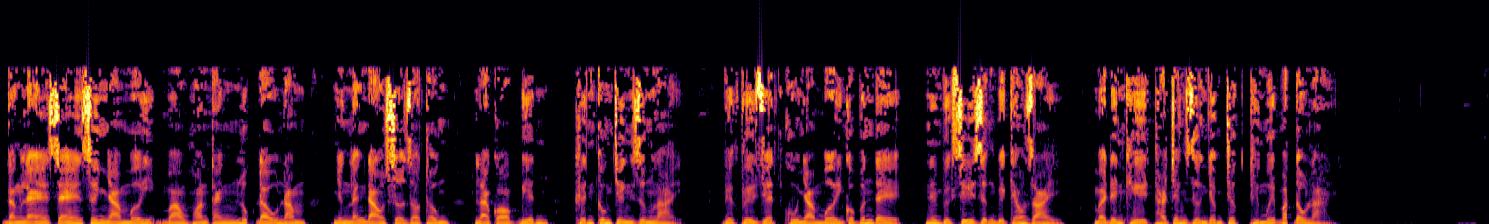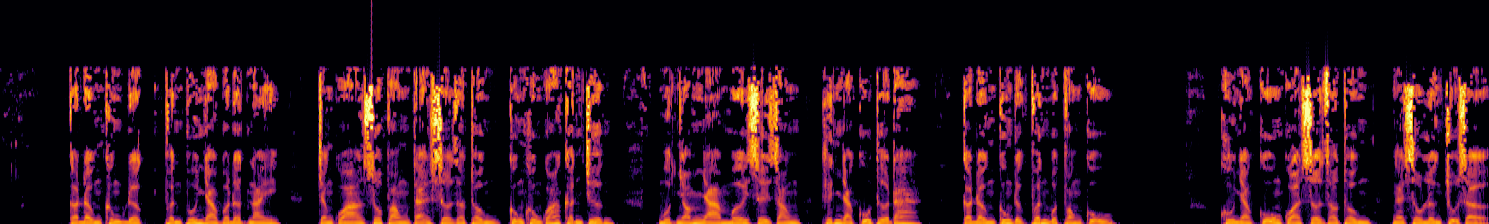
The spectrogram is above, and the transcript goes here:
Đáng lẽ sẽ xây nhà mới và hoàn thành lúc đầu năm, Nhưng lãnh đạo sở giao thông lại có biến, Khiến công trình dừng lại. Việc phê duyệt khu nhà mới có vấn đề, Nên việc xây dựng bị kéo dài. Mãi đến khi Thái Tranh Dương nhậm chức thì mới bắt đầu lại. Cao đồng không được phân phối nhà vào đợt này. Chẳng qua số phòng tại sở giao thông cũng không quá khẩn trương. Một nhóm nhà mới xây xong khiến nhà cũ thừa ra. Cả đồng cũng được phân một phòng cũ. Khu nhà cũ của sở giao thông ngay sau lưng trụ sở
